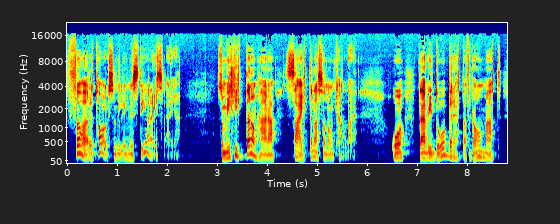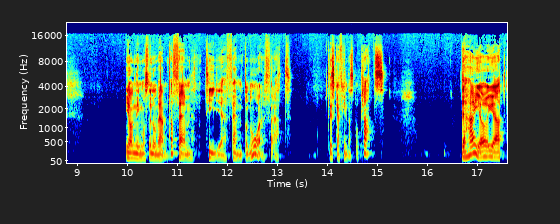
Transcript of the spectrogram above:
företag som vill investera i Sverige. Som vill hitta de här äh, sajterna som de kallar. Och där vi då berättar för dem att ja, ni måste nog vänta 5, 10, 15 år för att det ska finnas på plats. Det här gör ju att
